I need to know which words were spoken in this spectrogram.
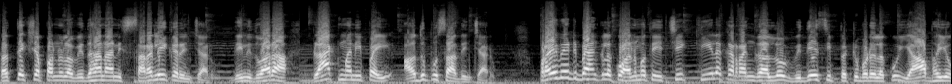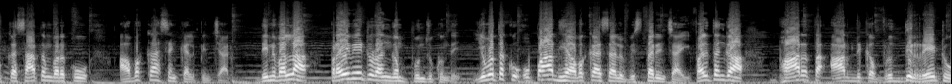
ప్రత్యక్ష పన్నుల విధానాన్ని సరళీకరించారు. దీని ద్వారా బ్లాక్ మనీపై అదుపు సాధించారు. ప్రైవేట్ బ్యాంకులకు అనుమతి ఇచ్చి కీలక రంగాల్లో విదేశీ పెట్టుబడులకు యాభై ఒక్క శాతం వరకు అవకాశం కల్పించారు. దీనివల్ల ప్రైవేటు రంగం పుంజుకుంది. యువతకు ఉపాధి అవకాశాలు విస్తరించాయి. ఫలితంగా భారత ఆర్థిక వృద్ధి రేటు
